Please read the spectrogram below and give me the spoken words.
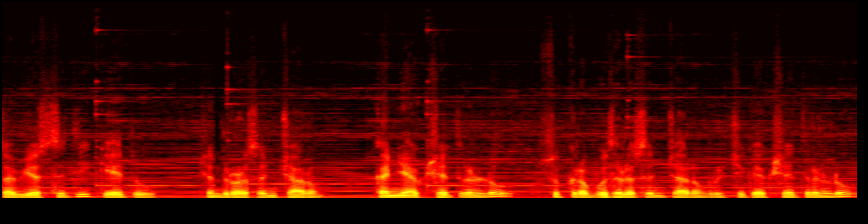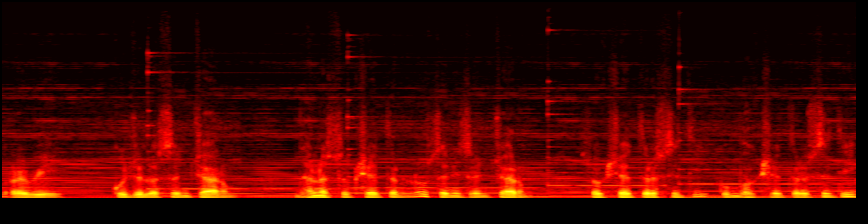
సవ్యస్థితి కేతు చంద్రుల సంచారం. కన్యా క్షేత్రంలో సంచారం వృచ్చిక క్షేత్రంలో రవి కుజుల సంచారం. ధనస్సు క్షేత్రంలో శని సంచారం. స్వక్షేత్ర స్థితి కుంభక్షేత్ర స్థితి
